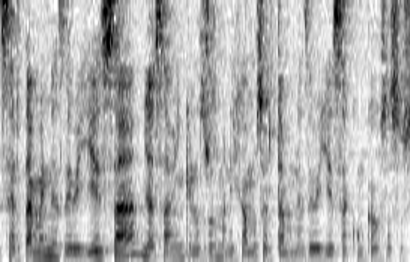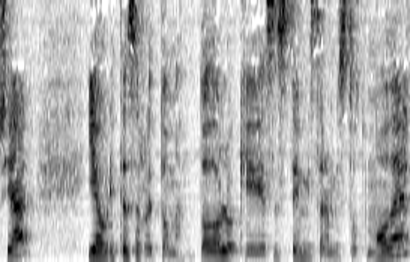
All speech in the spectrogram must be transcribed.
certámenes de belleza, ya saben que nosotros manejamos certámenes de belleza con causa social y ahorita se retoman todo lo que es este Mr. Top Model,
